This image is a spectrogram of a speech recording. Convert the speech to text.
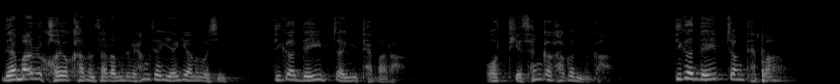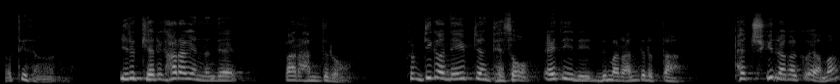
내 말을 거역하는 사람들이 항상 얘기하는 것이 네가 내 입장이 돼봐라. 어떻게 생각하겠는가? 네가 내 입장 돼봐. 어떻게 생각하는가? 이렇게 이렇게 하라겠는데 말 안 들어. 그럼 네가 내 입장 돼서 애들이 네 말 안 들었다. 배 죽이려 갈 거야 아마.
